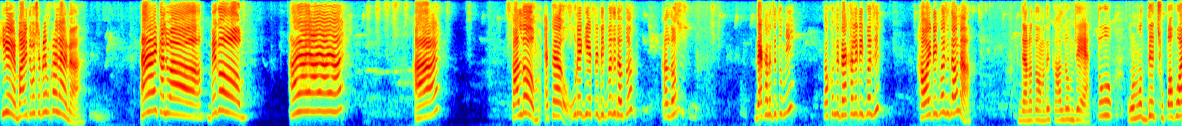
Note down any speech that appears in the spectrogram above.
কিরে, বাড়িতে বসে প্রেম করা যায় না? এই কালুয়া, বেগম! আয় আয় আয় আয় আয়। আয়। কালদম, একটা উড়ে গিয়ে একটা ডিগবাজি দাও তো। কালদম, দেখালে যে তুমি, তখন যে দেখালে ডিগবাজি হাওয়াই ডিগবাজি দাও না? জানো তো, আমাদের কালদম যে এত ওর মধ্যে ছুপা হওয়া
